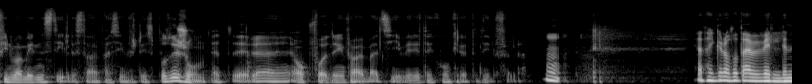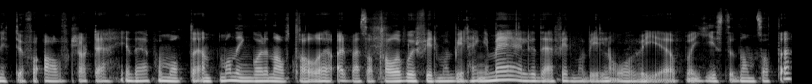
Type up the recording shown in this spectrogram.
firmabilen stilles til arbeidsgivers disposisjon etter eh, oppfordring fra arbeidsgiver i det konkrete tilfellet. Mm. Jeg tenker også at det er veldig nyttig å få avklart det i det på en måte, enten man inngår en avtale, arbeidsavtale hvor firmabil henger med, eller det firmabilen overgis til den ansatte.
